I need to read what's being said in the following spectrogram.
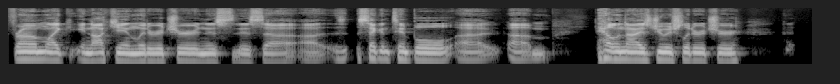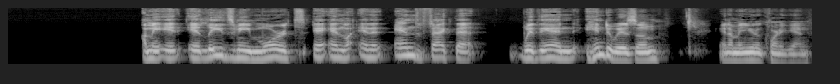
from like Enochian literature and this this uh, uh, Second Temple uh, um, Hellenized Jewish literature. I mean, it it leads me more to, and and and the fact that within Hinduism, and I'm a unicorn again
